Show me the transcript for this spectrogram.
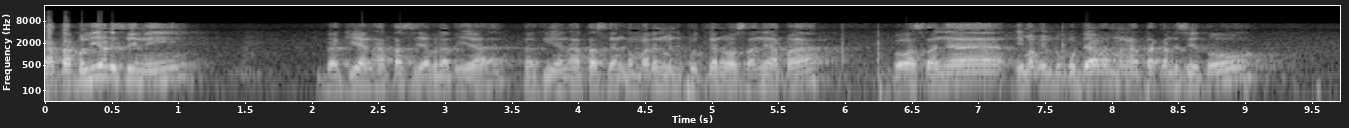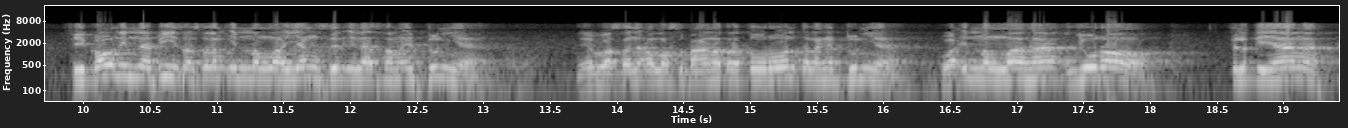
kata beliau di sini bagian atas ya berarti ya, bagian atas yang kemarin menyebutkan bahwasanya apa? bahwasanya Imam Ibnu Qudamah mengatakan di situ fi qaulin Nabi alaihi wasallam yanzil ila sama'id dunya. Ya bahwasanya Allah Subhanahu wa taala turun ke langit dunia. Wa innallaha yura fil qiyamah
